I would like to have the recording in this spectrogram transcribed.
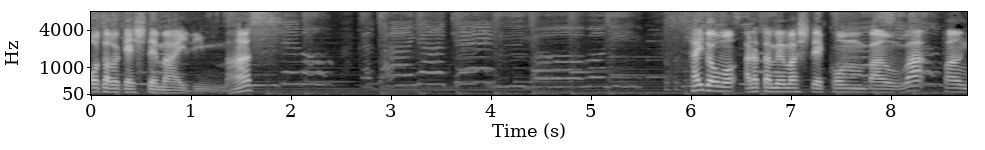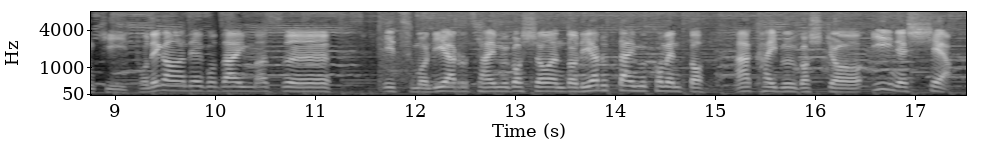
お届けしてまいります。はいどうも改めましてこんばんは。ファンキー利根川でございます。いつもリアルタイムご視聴リアルタイムコメントアーカイブご視聴いいねシェア。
